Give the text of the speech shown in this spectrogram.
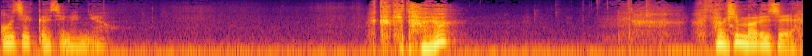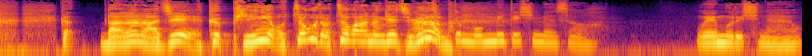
어제까지는요. 그게 다야? 당신 말이지. 그러니까 나는 아직 그 빙이 어쩌고 저쩌고 하는 게 지금 아직도 못 믿으시면서 왜 물으시나요?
